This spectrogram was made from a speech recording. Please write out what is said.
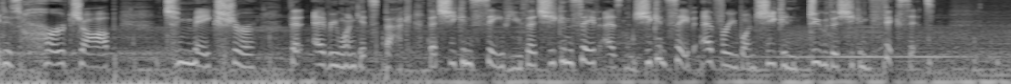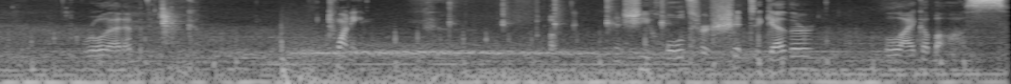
It is her job to make sure that everyone gets back, that she can save you, that she can save Esmond, she can save everyone. She can do this, she can fix it. Roll that empathy check. 20. And she holds her shit together like a boss.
